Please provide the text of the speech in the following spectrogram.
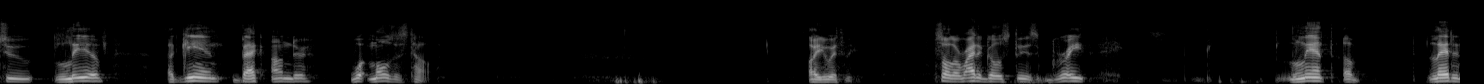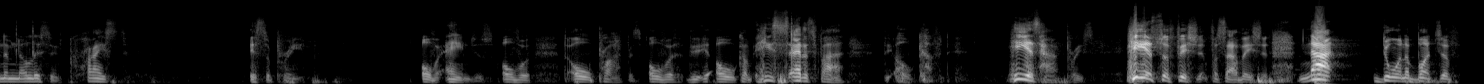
to live again back under what Moses taught. Are you with me? So the writer goes through this great length of letting them know listen, Christ is supreme over angels, over the old prophets, over the old covenant. He's satisfied the old covenant. He is high priest. He is sufficient for salvation, not doing a bunch of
